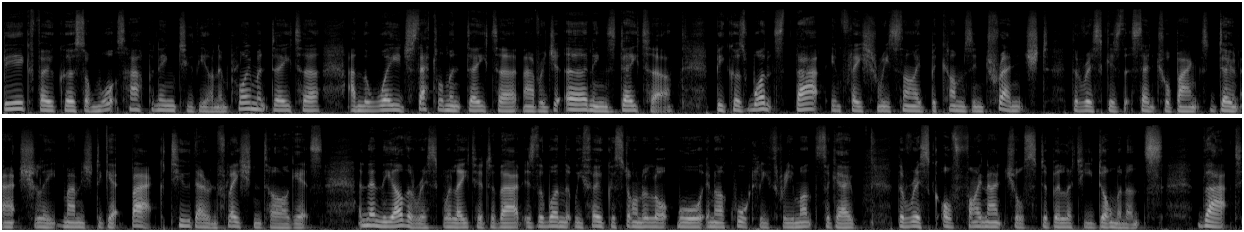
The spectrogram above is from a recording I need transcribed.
big focus on what's happening to the unemployment data and the wage settlement data, average earnings data, because once that inflationary side becomes entrenched, the risk is that central banks don't actually manage to get back to their inflation targets. And then the other risk related to that is the one that we focused on a lot more in our quarterly three months ago the risk of financial stability dominance. That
